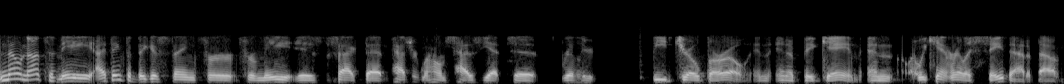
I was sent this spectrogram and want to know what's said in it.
No, not to me. I think the biggest thing for for me is the fact that Patrick Mahomes has yet to really beat Joe Burrow in in a big game, and we can't really say that about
